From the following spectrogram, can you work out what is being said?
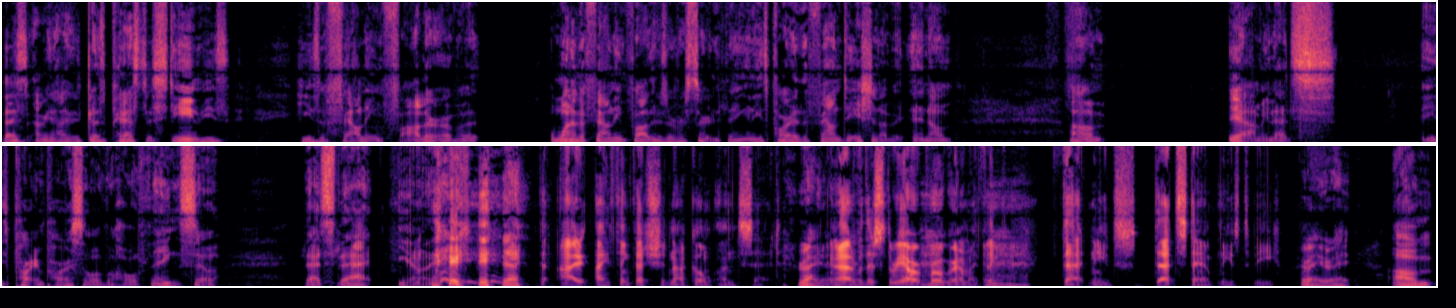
that's. I mean, it goes past esteem. He's he's a founding father of a one of the founding fathers of a certain thing, and he's part of the foundation of it. And um, um, yeah, I mean that's he's part and parcel of the whole thing. So that's that. You know, I, I think that should not go unsaid. right, And out of this three-hour program, I think that needs that stamp needs to be. right, right. Um,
